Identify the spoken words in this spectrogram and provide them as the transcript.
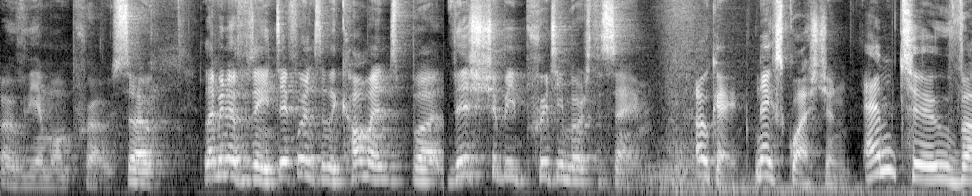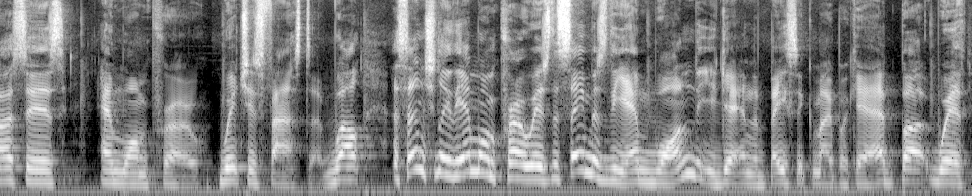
over the M1 Pro. So let me know if there's any difference in the comments, but this should be pretty much the same. Okay, next question. M2 versus M1 Pro, which is faster? Well, essentially the M1 Pro is the same as the M1 that you get in the basic MacBook Air, but with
